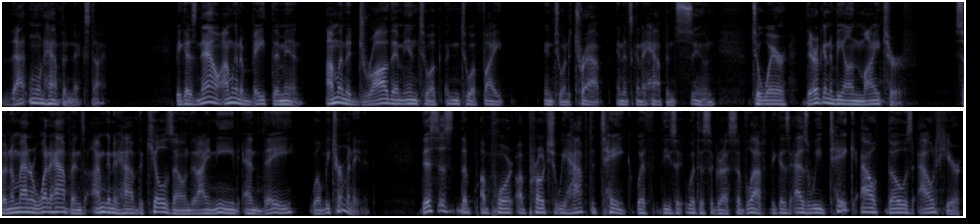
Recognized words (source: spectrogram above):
That won't happen next time because now I'm going to bait them in. I'm going to draw them into a into a fight, into a trap, and it's going to happen soon to where they're going to be on my turf. So no matter what happens, I'm going to have the kill zone that I need and they will be terminated. This is the approach we have to take with these with this aggressive left because as we take out those out here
